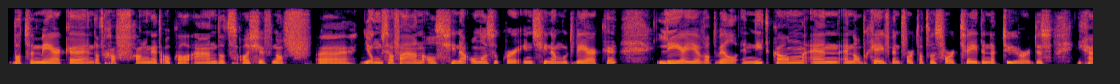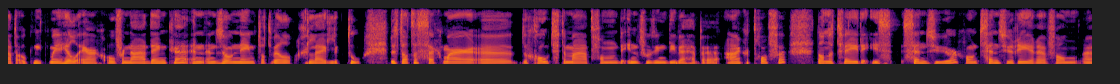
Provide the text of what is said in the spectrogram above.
wat we merken, en dat gaf Frank net ook al aan, dat als je vanaf uh, jongs af aan als China-onderzoeker in China moet werken, leer je wat wel en niet kan. En, en op een gegeven moment wordt dat een soort tweede natuur. Dus je gaat er ook niet meer heel erg over nadenken. En, en zo neemt dat wel geleidelijk toe. Dus dat is zeg maar uh, de grootste maat van beïnvloeding die we hebben aangetroffen. Dan de tweede is censuur, gewoon censureren van uh,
